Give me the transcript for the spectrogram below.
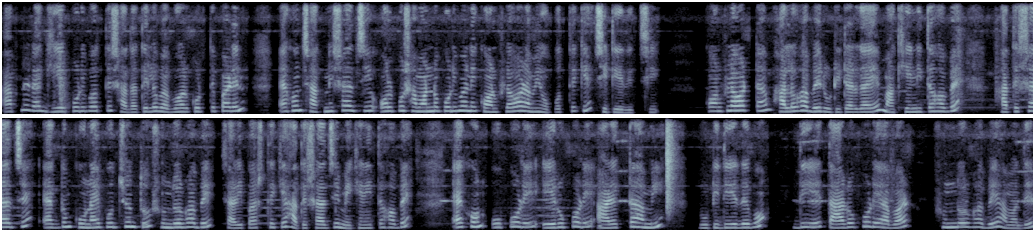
আপনারা ঘিয়ের পরিবর্তে সাদা তেলও ব্যবহার করতে পারেন। এখন ছাঁকনির সাহায্যে অল্প সামান্য পরিমাণে কর্নফ্লাওয়ার আমি ওপর থেকে ছিটিয়ে দিচ্ছি। কর্নফ্লাওয়ারটা ভালোভাবে রুটিটার গায়ে মাখিয়ে নিতে হবে। হাতের সাহায্যে একদম কোনায় পর্যন্ত সুন্দরভাবে চারিপাশ থেকে হাতের সাহায্যে মেখে নিতে হবে। এখন ওপরে, এর উপরে আরেকটা আমি রুটি দিয়ে দেব। দিয়ে তার উপরে আবার সুন্দরভাবে আমাদের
